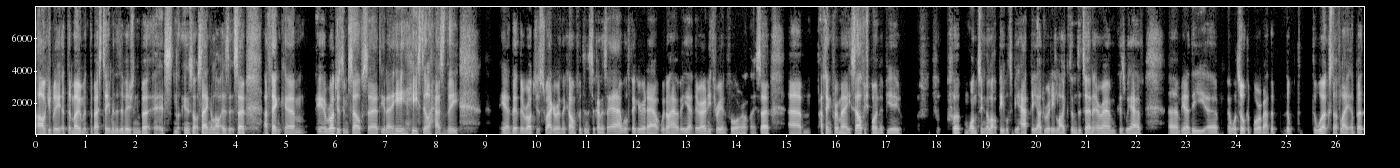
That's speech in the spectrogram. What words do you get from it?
arguably at the moment the best team in the division, but it's not, it's not saying a lot, is it? So I think um, Rodgers himself said, you know, he he still has the you know, the, the Rodgers swagger and the confidence to kind of say, yeah, we'll figure it out. We're not out of it yet. They're only three and four, aren't they? So um, I think from a selfish point of view, for wanting a lot of people to be happy, I'd really like them to turn it around because we have, um, you know, the, uh, and we'll talk more about the, the, the work stuff later, but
